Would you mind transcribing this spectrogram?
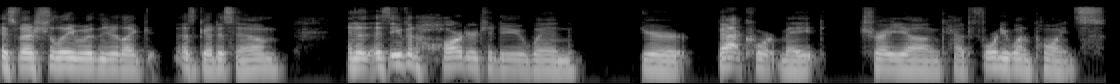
especially when you're like as good as him. And it's even harder to do when your backcourt mate, Trae Young, had 41 points.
